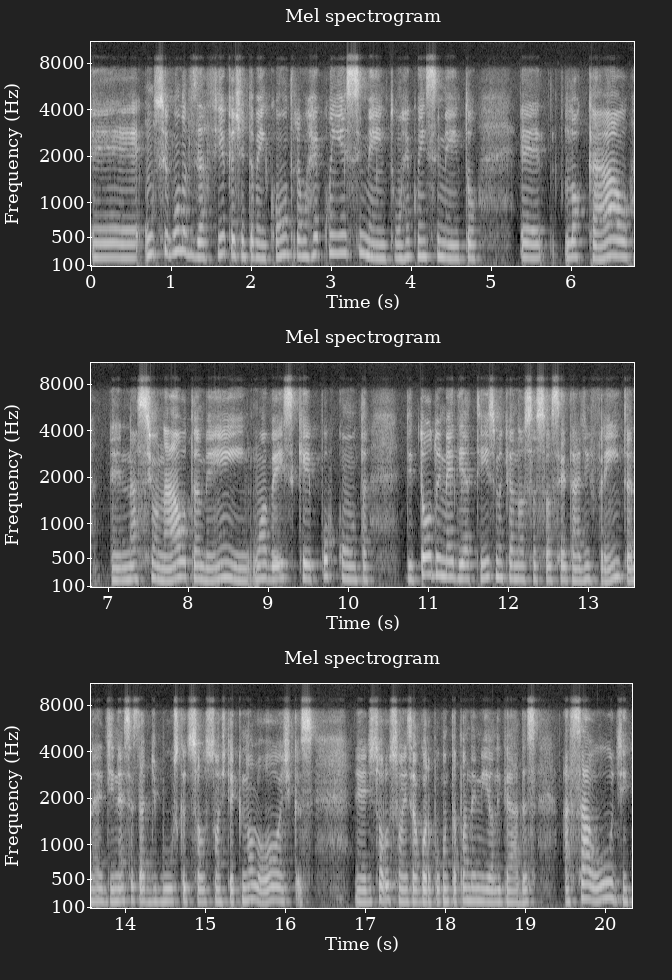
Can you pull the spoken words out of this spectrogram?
É, um segundo desafio que a gente também encontra é um reconhecimento, um reconhecimento é, local, é, nacional também, uma vez que por conta de todo o imediatismo que a nossa sociedade enfrenta, né, de necessidade de busca de soluções tecnológicas, né, de soluções agora por conta da pandemia ligadas à saúde.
